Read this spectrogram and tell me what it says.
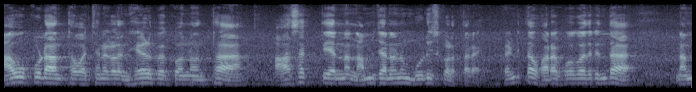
ನಾವು ಕೂಡ ಅಂಥ ವಚನಗಳನ್ನು ಹೇಳಬೇಕು ಅನ್ನೋಂಥ ಆಸಕ್ತಿಯನ್ನು ನಮ್ಮ ಜನನೂ ಮೂಡಿಸ್ಕೊಳ್ತಾರೆ. ಖಂಡಿತ ಹೊರಗೆ ಹೋಗೋದ್ರಿಂದ ನಮ್ಮ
